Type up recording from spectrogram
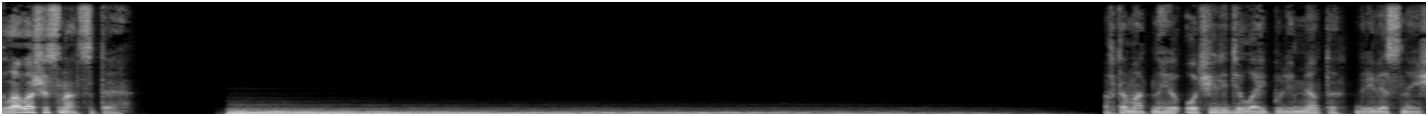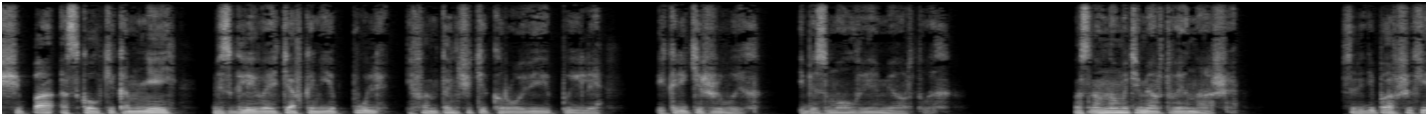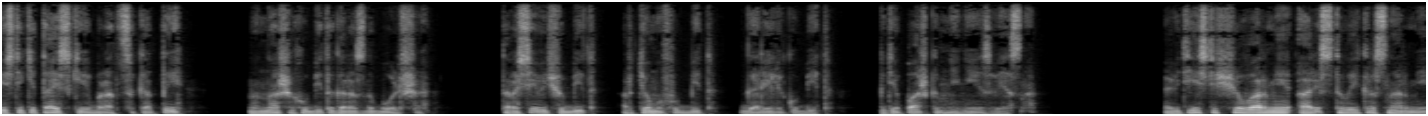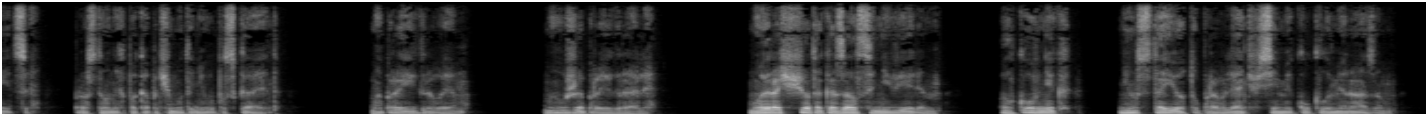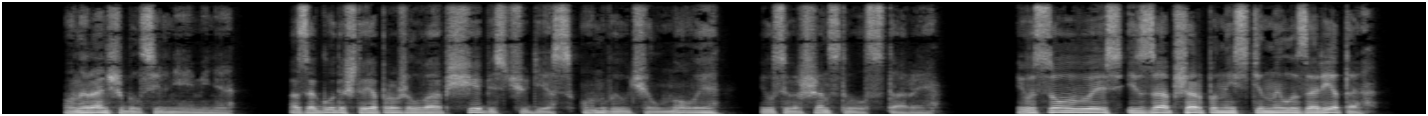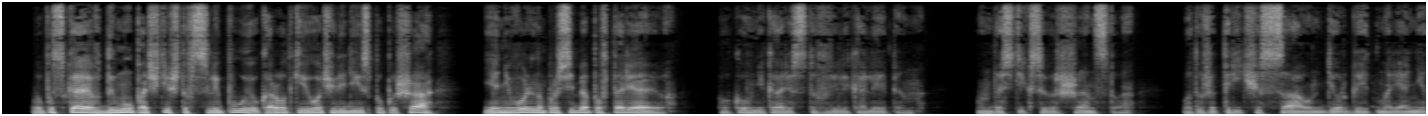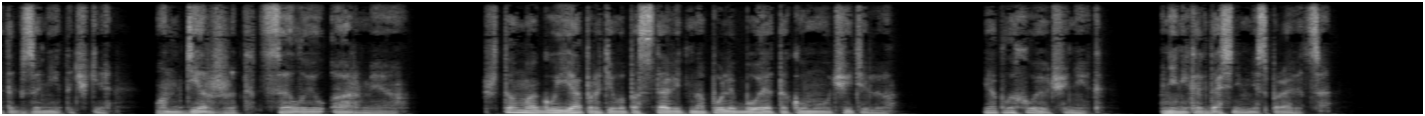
Глава шестнадцатая Автоматные очереди, лай пулемета, древесная щепа, осколки камней, визгливое тявканье пуль и фонтанчики крови и пыли, и крики живых, и безмолвие мертвых. В основном эти мертвые наши. Среди павших есть и китайские братцы-коты, но наших убито гораздо больше. Тарасевич убит, Артемов убит, Горелик убит. Где Пашка, мне неизвестно. А ведь есть еще в армии арестовые красноармейцы. Просто он их пока почему-то не выпускает. Мы проигрываем. Мы уже проиграли. Мой расчет оказался неверен. Полковник не устает управлять всеми куклами разом. Он и раньше был сильнее меня. А за годы, что я прожил вообще без чудес, он выучил новые и усовершенствовал старые и, высовываясь из-за обшарпанной стены лазарета, выпуская в дыму почти что вслепую короткие очереди из ППШ, я невольно про себя повторяю. Полковник Арестов великолепен. Он достиг совершенства. Вот уже три часа он дергает марионеток за ниточки. Он держит целую армию. Что могу я противопоставить на поле боя такому учителю? Я плохой ученик. Мне никогда с ним не справиться.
